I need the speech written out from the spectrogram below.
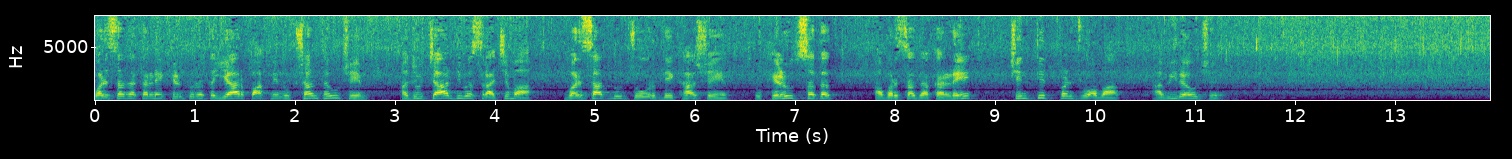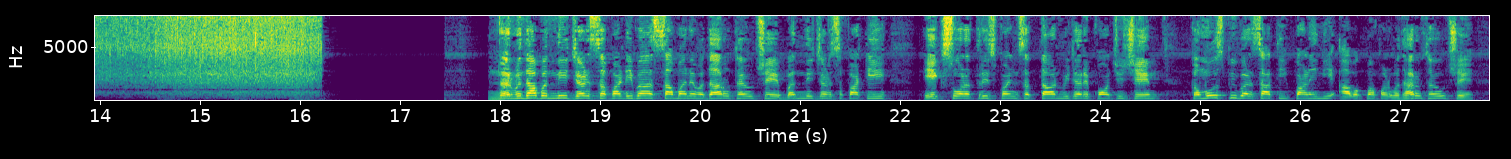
વરસાદના કારણે ખેડૂતોના તૈયાર પાકને નુકસાન થયું છે. હજુ ચાર દિવસ રાજ્યમાં વરસાદનું જોર દેખાશે. તો ખેડૂત સતત આ વરસાદના કારણે ચિંતિત પણ જોવામાં આવી રહ્યો છે. નર્મદા બંધની જળ સપાટીમાં સામાન્ય વધારો થયો છે. બંધની જળ સપાટી એકસો અડત્રીસ પોઈન્ટ સત્તાવન મીટરે પહોંચી છે. કમોસમી વરસાદથી પાણીની આવકમાં પણ વધારો થયો છે.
